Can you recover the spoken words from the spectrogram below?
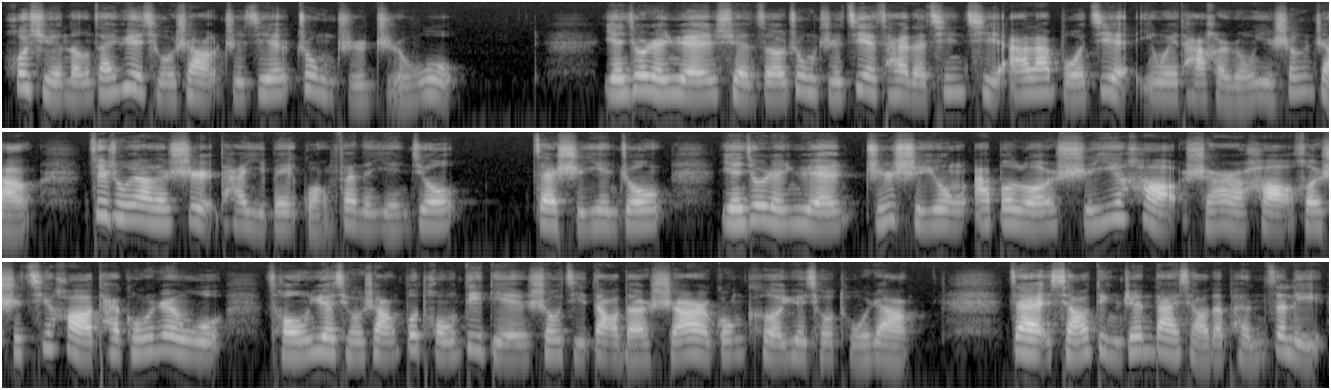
或许能在月球上直接种植植物。研究人员选择种植芥菜的亲戚阿拉伯芥，因为它很容易生长。最重要的是，它已被广泛的研究。在实验中，研究人员只使用阿波罗十一号、十二号和十七号太空任务从月球上不同地点收集到的十二公克月球土壤，在小顶针大小的盆子里，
